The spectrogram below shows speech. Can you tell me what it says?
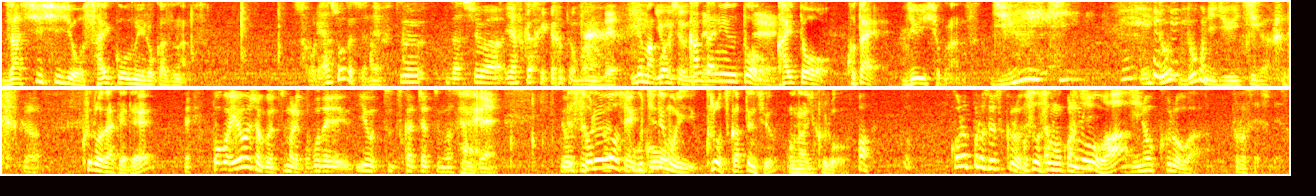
雑誌史上最高の色数なんですそりゃそうですよね。普通雑誌は安くあげようと思うんで でまあこれ4色で。簡単に言うとええ。回答答え11色なんです。11? え？どどこに11があるんですか？黒だけで？えここ4色つまりここで4つ使っちゃってますよね、はい。4でそれをこうちでも黒使ってるんですよ。同じ黒を。あこれプロセス黒ですか？そうそのこ黒は？地地の黒はプロセスです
